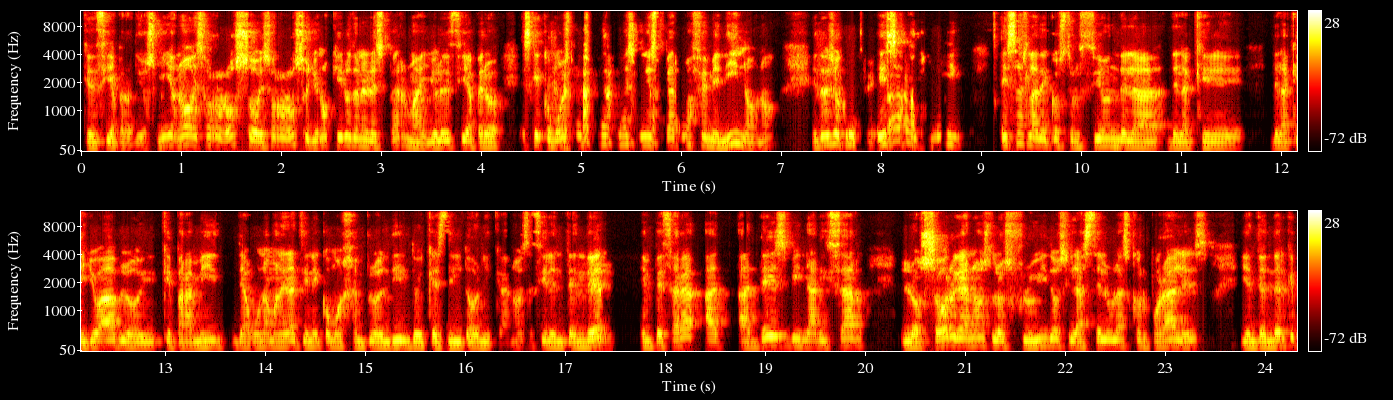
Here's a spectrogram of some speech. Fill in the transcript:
que decía, pero Dios mío, no, es horroroso, es horroroso, yo no quiero tener esperma. Y yo le decía, pero es que como es un esperma, es un esperma femenino, ¿no? Entonces yo creo que esa, esa es la deconstrucción de la, de la que de la que yo hablo y que para mí de alguna manera tiene como ejemplo el dildo y que es dildónica, ¿no? Es decir, entender, empezar a, desbinarizar los órganos, los fluidos y las células corporales y entender que,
